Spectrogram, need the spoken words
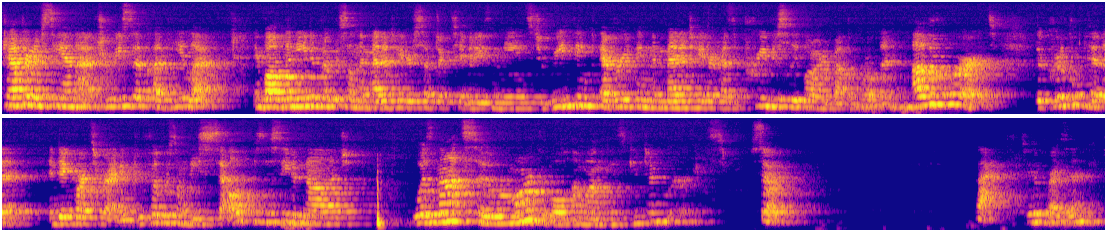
Catherine of Siena, Teresa of Avila, involved the need to focus on the meditator's subjectivities and means to rethink everything the meditator has previously learned about the world. In other words, the critical pivot in Descartes' writing to focus on the self as the seat of knowledge was not so remarkable among his contemporaries. So, back to the present.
